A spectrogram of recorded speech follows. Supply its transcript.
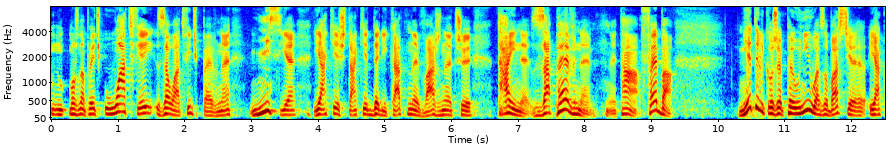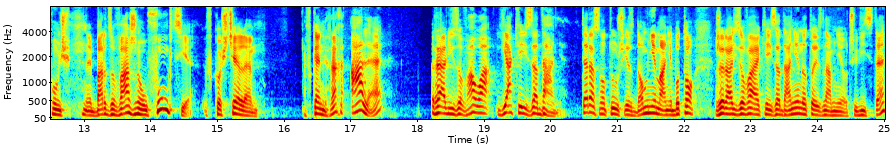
można powiedzieć, łatwiej załatwić pewne misje, jakieś takie delikatne, ważne czy tajne. Zapewne ta Feba nie tylko, że pełniła, zobaczcie, jakąś bardzo ważną funkcję w kościele w Kenkrach, ale realizowała jakieś zadanie. Teraz no tu już jest domniemanie, bo to, że realizowała jakieś zadanie, no to jest dla mnie oczywiste.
